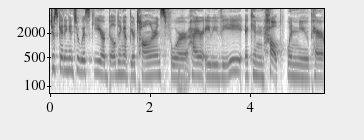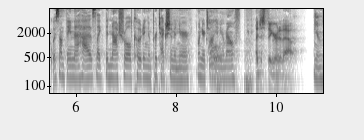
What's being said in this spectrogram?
just getting into whiskey or building up your tolerance for mm-hmm. higher ABV, it can help when you pair it with something that has like the natural coating and protection in your on your tongue and your mouth. I just figured it out. Yeah.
